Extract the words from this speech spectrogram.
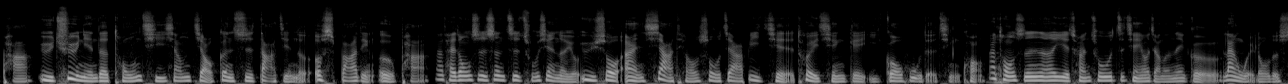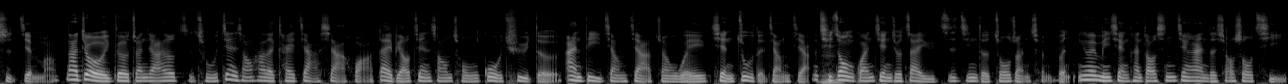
趴，与去年的同期相较，更是大减了二十八点二趴。那台中市甚至出现了有预售案下调售价，并且退钱给已购户的情况。那同时呢，也传出之前有讲的那个烂尾楼的事件嘛。那就有一个专家就指出，建商它的开价下滑，代表建商从过去的暗地降价转为显著的降价。那其中的关键就在于资金的周转成本，因为明显看到新建案的销售期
